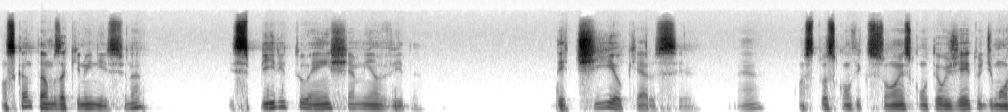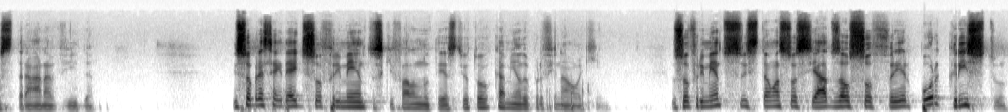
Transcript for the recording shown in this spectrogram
Nós cantamos aqui no início, né? Espírito enche a minha vida. De ti eu quero ser, né? Com as tuas convicções, com o teu jeito de mostrar a vida. E sobre essa ideia de sofrimentos que fala no texto, eu estou caminhando para o final aqui. Os sofrimentos estão associados ao sofrer por Cristo,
